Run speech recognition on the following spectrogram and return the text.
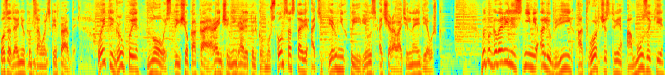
по заданию «Комсомольской правды». У этой группы новость, да еще какая. Раньше они играли только в мужском составе, а теперь у них появилась очаровательная девушка. Мы поговорили с ними о любви, о творчестве, о музыке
